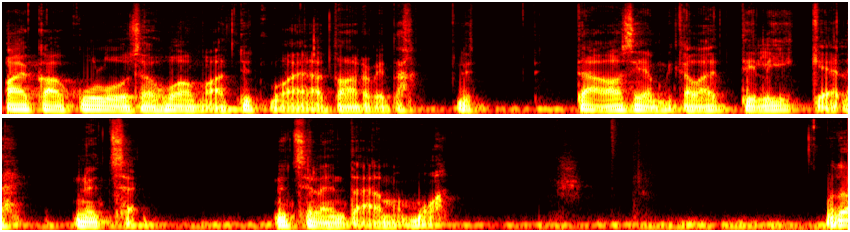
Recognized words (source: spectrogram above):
aikaa kuluu, se huomaa, että nyt mua ei enää tarvita. Nyt tämä asia, mikä laitettiin liikkeelle, nyt se, nyt se lentää ilman mua. Mutta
